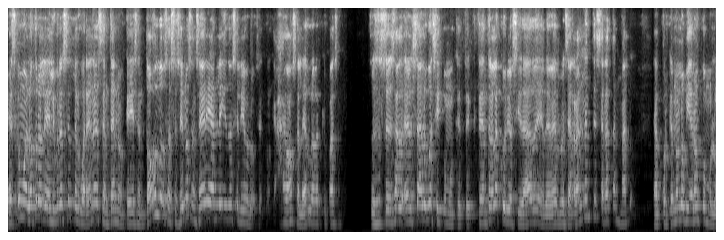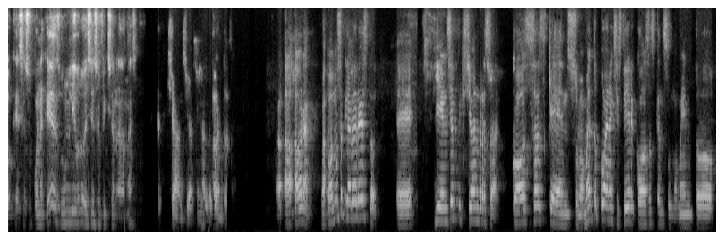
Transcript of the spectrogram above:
Es como el otro, el libro es el del Guarén el Centeno, que dicen, todos los asesinos en serie han leído ese libro. O sea, como que, Ay, vamos a leerlo a ver qué pasa. Entonces, es, es algo así como que te, te, entra la curiosidad de, de verlo. O sea, ¿realmente será tan malo? O sea, ¿Por qué no lo vieron como lo que se supone que es? Un libro de ciencia ficción nada más. ficción, sí, al final de cuentas. Ahora, vamos a aclarar esto. Eh, ciencia ficción, raza, cosas que en su momento pueden existir, cosas que en su momento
